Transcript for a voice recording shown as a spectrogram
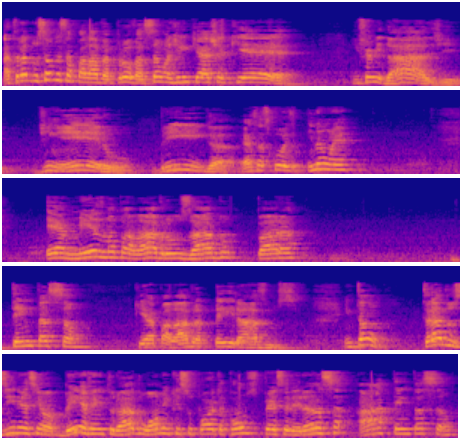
A tradução dessa palavra provação a gente acha que é enfermidade, dinheiro, briga, essas coisas. E não é. É a mesma palavra usada para tentação, que é a palavra peirasmos. Então, traduzindo é assim, ó, bem-aventurado o homem que suporta com perseverança a tentação.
